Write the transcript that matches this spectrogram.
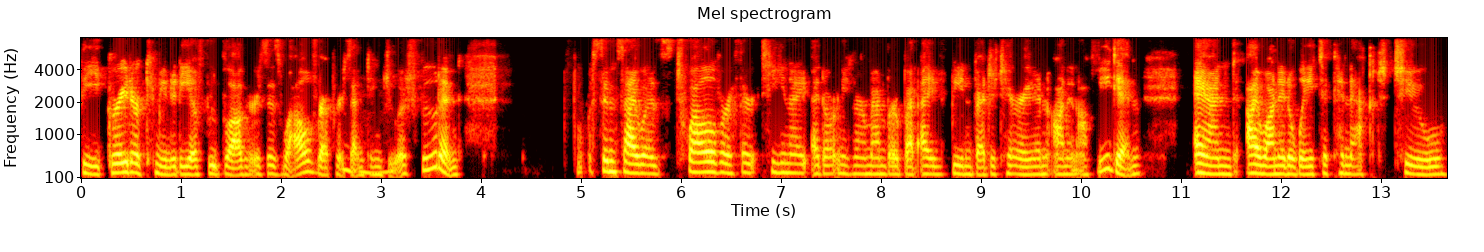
the greater community of food bloggers as well, representing mm-hmm. Jewish food. And since I was 12 or 13, I, I don't even remember, but I've been vegetarian on and off vegan. And I wanted a way to connect to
